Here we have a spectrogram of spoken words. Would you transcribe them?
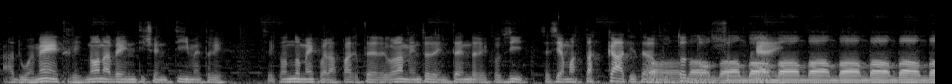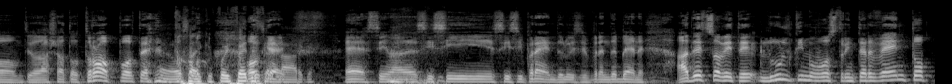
a due metri, non a 20 centimetri. Secondo me quella parte del regolamento è da intendere così. Se siamo attaccati e te la butto addosso. Bom, ok. bom, bom, bom, bom, bom, bom, Ti ho lasciato troppo tempo. Eh, lo sai che poi Fede si Ok. allarga. Eh sì, ma si, si, si, si prende, lui si prende bene. Adesso avete l'ultimo vostro intervento,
